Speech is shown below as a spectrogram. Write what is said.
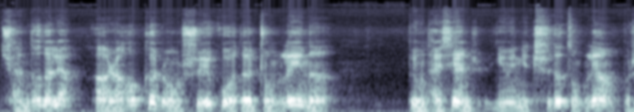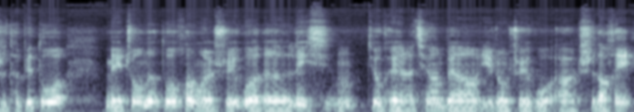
拳头的量啊。然后各种水果的种类呢，不用太限制，因为你吃的总量不是特别多，每周呢多换换水果的类型就可以了，千万不要一种水果啊吃到黑。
